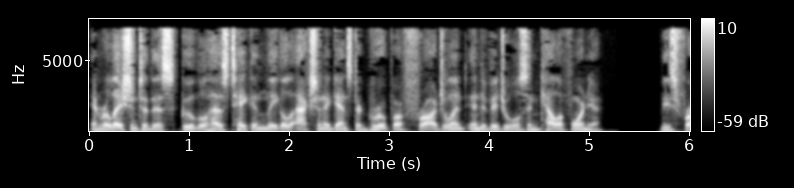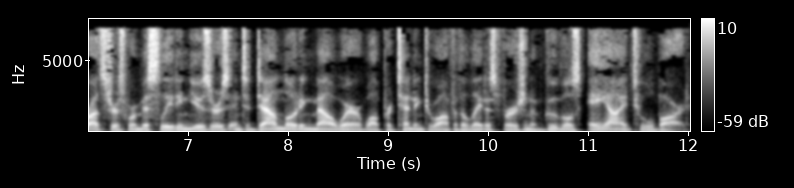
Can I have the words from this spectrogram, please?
In relation to this, Google has taken legal action against a group of fraudulent individuals in California. These fraudsters were misleading users into downloading malware while pretending to offer the latest version of Google's AI tool Bard.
